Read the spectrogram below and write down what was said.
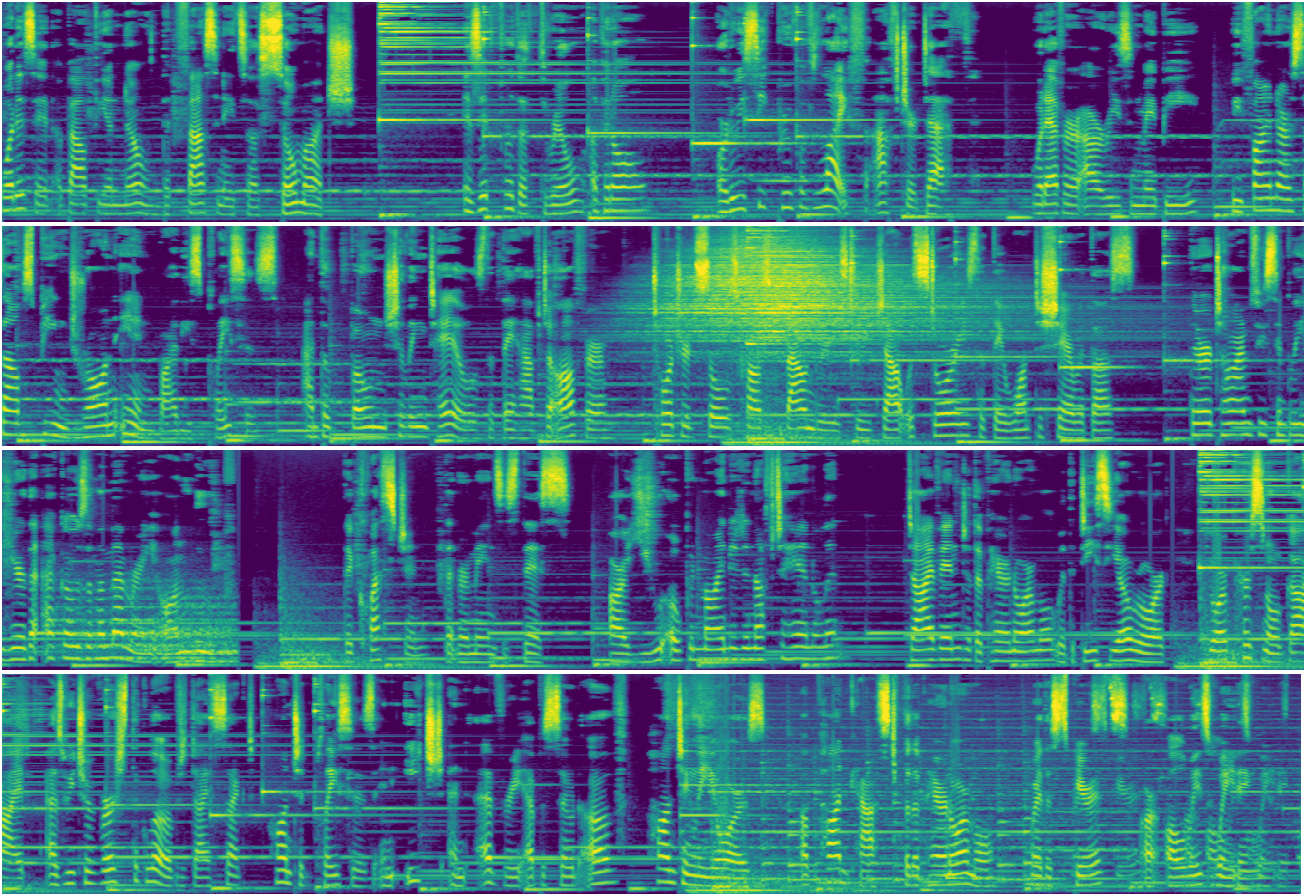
What is it about the unknown that fascinates us so much? Is it for the thrill of it all? Or do we seek proof of life after death? Whatever our reason may be, we find ourselves being drawn in by these places and the bone chilling tales that they have to offer. Tortured souls cross boundaries to reach out with stories that they want to share with us. There are times we simply hear the echoes of a memory on loop. The question that remains is this Are you open minded enough to handle it? Dive into the paranormal with DC O'Rourke, your personal guide, as we traverse the globe to dissect haunted places in each and every episode of Hauntingly Yours, a podcast for the paranormal, where the spirits are always waiting.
